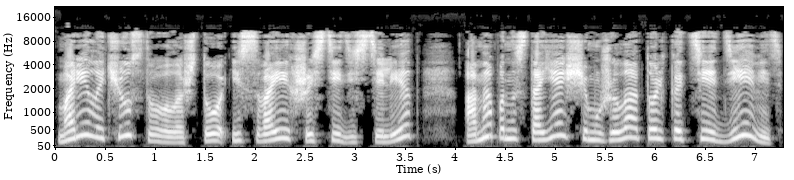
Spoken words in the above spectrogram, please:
Марила чувствовала, что из своих шестидесяти лет она по-настоящему жила только те девять,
